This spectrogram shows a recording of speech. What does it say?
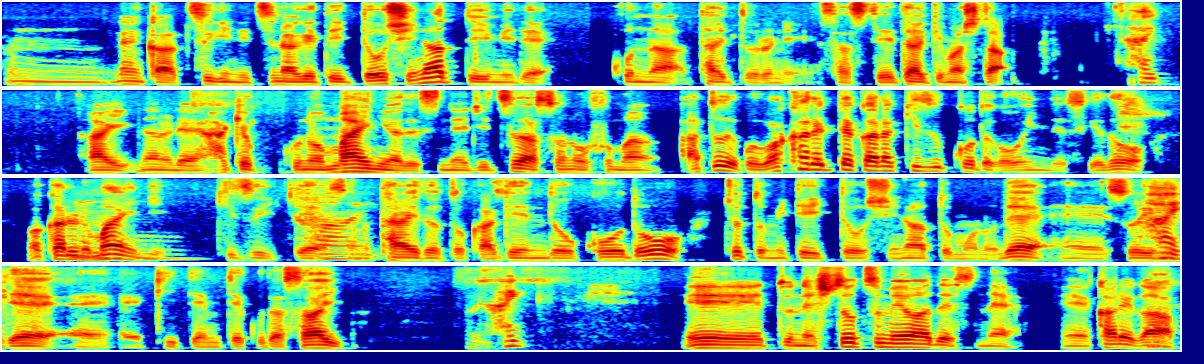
うん、なんか次につなげていってほしいなっていう意味でこんなタイトルにさせていただきました。はい。はい、なので破局の前にはですね実はその不満後でこれ別れてから気づくことが多いんですけど別れる前に気づいて、うんはいその態度とか言動行動をちょっと見ていってほしいなと思うので、えーそういう意味で、えー聞いてみてください。はい。えーっとね一つ目はですね、えー彼が、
